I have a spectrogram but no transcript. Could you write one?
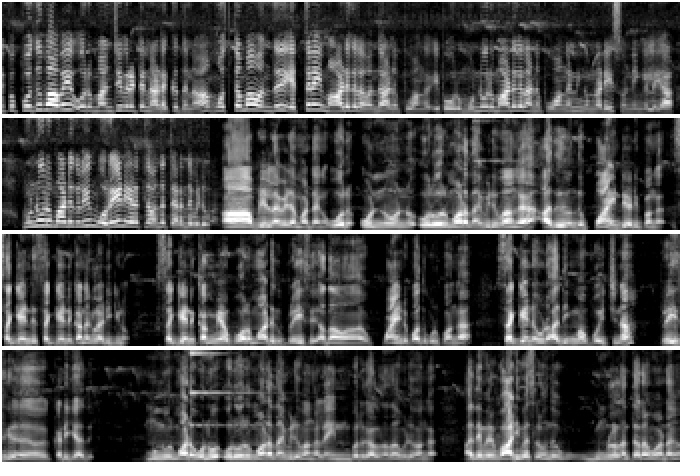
இப்போ பொதுவாகவே ஒரு மஞ்சு விரட்டு நடக்குதுன்னா மொத்தமாக வந்து எத்தனை மாடுகளை வந்து அனுப்புவாங்க? இப்போ ஒரு முந்நூறு மாடுகள் அனுப்புவாங்கன்னு நீங்கள் முன்னாடியே சொன்னீங்க இல்லையா? முந்நூறு மாடுகளையும் ஒரே நேரத்தில் வந்து திறந்து விடுவாங்க. ஆ அப்படிலாம் விட மாட்டாங்க. ஒரு ஒன்று ஒன்று ஒரு ஒரு மாடை தான் விடுவாங்க. அது வந்து பாயிண்ட் அடிப்பாங்க. செகண்ட் செகண்ட் கணக்கில் அடிக்கணும். செகண்ட் கம்மியாக போகிற மாட்டுக்கு ப்ரைஸ் அதான் பாயிண்ட் பார்த்து கொடுப்பாங்க. செகண்டை விட அதிகமாக போயிடுச்சுன்னா ப்ரைஸ் கிடைக்காது. முந்நூறு மாடு ஒன்று ஒரு ஒரு மாடை தான் விடுவாங்க. லைன் பருகாலில் தான் விடுவாங்க. அதே மாதிரி வாடி வாசலில் வந்து கும்பலெல்லாம் தர மாட்டாங்க.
